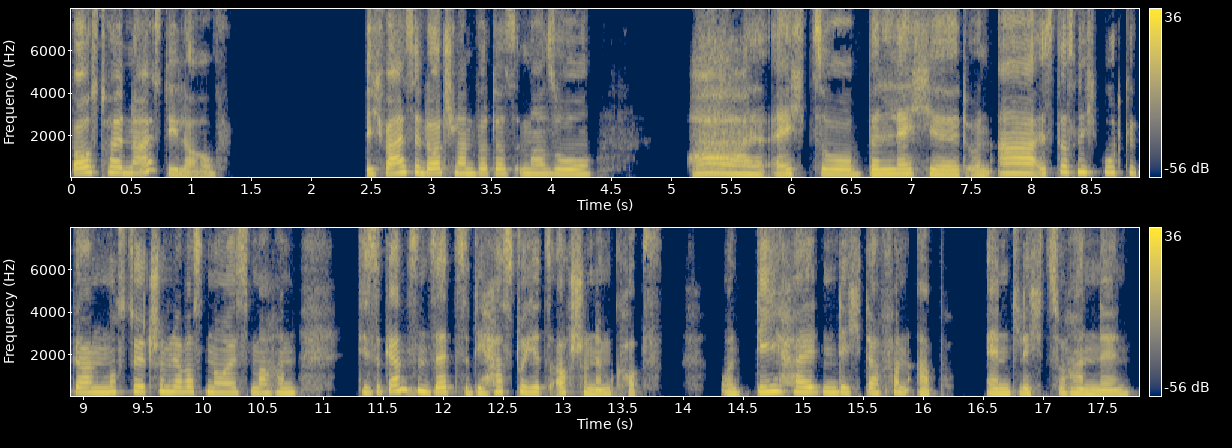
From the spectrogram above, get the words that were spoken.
baust halt eine Eisdiele auf. Ich weiß, in Deutschland wird das immer so, oh, echt so belächelt und ah, ist das nicht gut gegangen? Musst du jetzt schon wieder was Neues machen? Diese ganzen Sätze, die hast du jetzt auch schon im Kopf. Und die halten dich davon ab, endlich zu handeln.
